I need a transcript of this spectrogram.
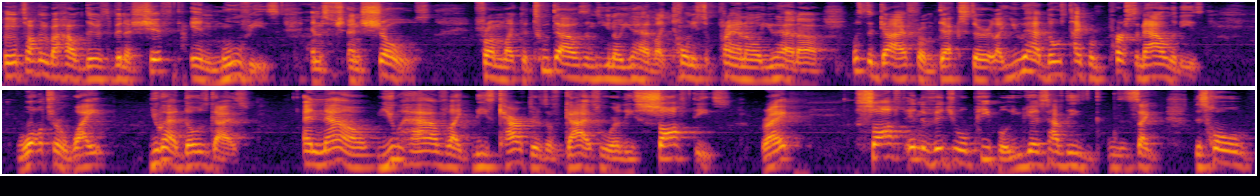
and we're talking about how there's been a shift in movies and and shows from like the 2000s. You know, you had like Tony Soprano, you had uh, what's the guy from Dexter? Like you had those type of personalities, Walter White. You had those guys, and now you have like these characters of guys who are these softies, right? Soft individual people. You just have these. It's like this whole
